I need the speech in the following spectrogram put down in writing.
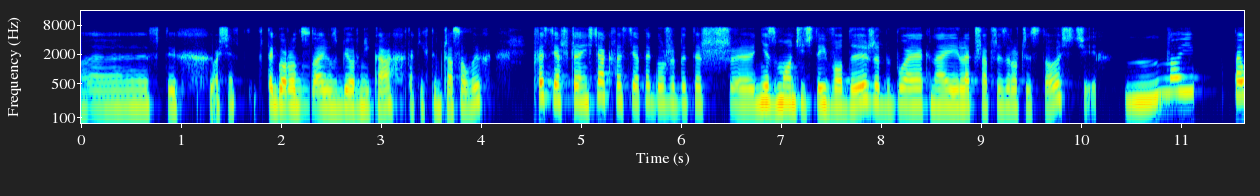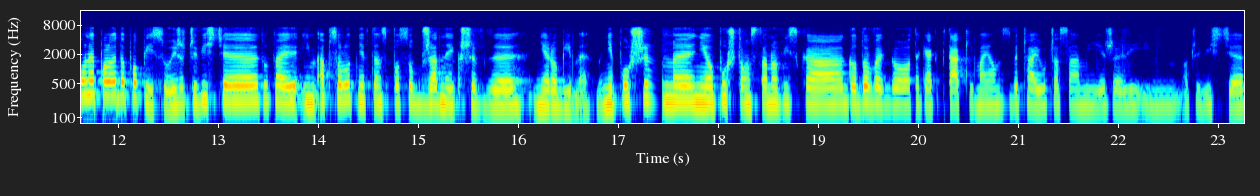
e, w tych właśnie w tego rodzaju zbiornikach, takich tymczasowych. Kwestia szczęścia, kwestia tego, żeby też e, nie zmącić tej wody, żeby była jak najlepsza przezroczystość. No i pełne pole do popisu i rzeczywiście tutaj im absolutnie w ten sposób żadnej krzywdy nie robimy. Nie puszymy, nie opuszczą stanowiska godowego, tak jak ptaki mają w zwyczaju czasami, jeżeli im oczywiście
